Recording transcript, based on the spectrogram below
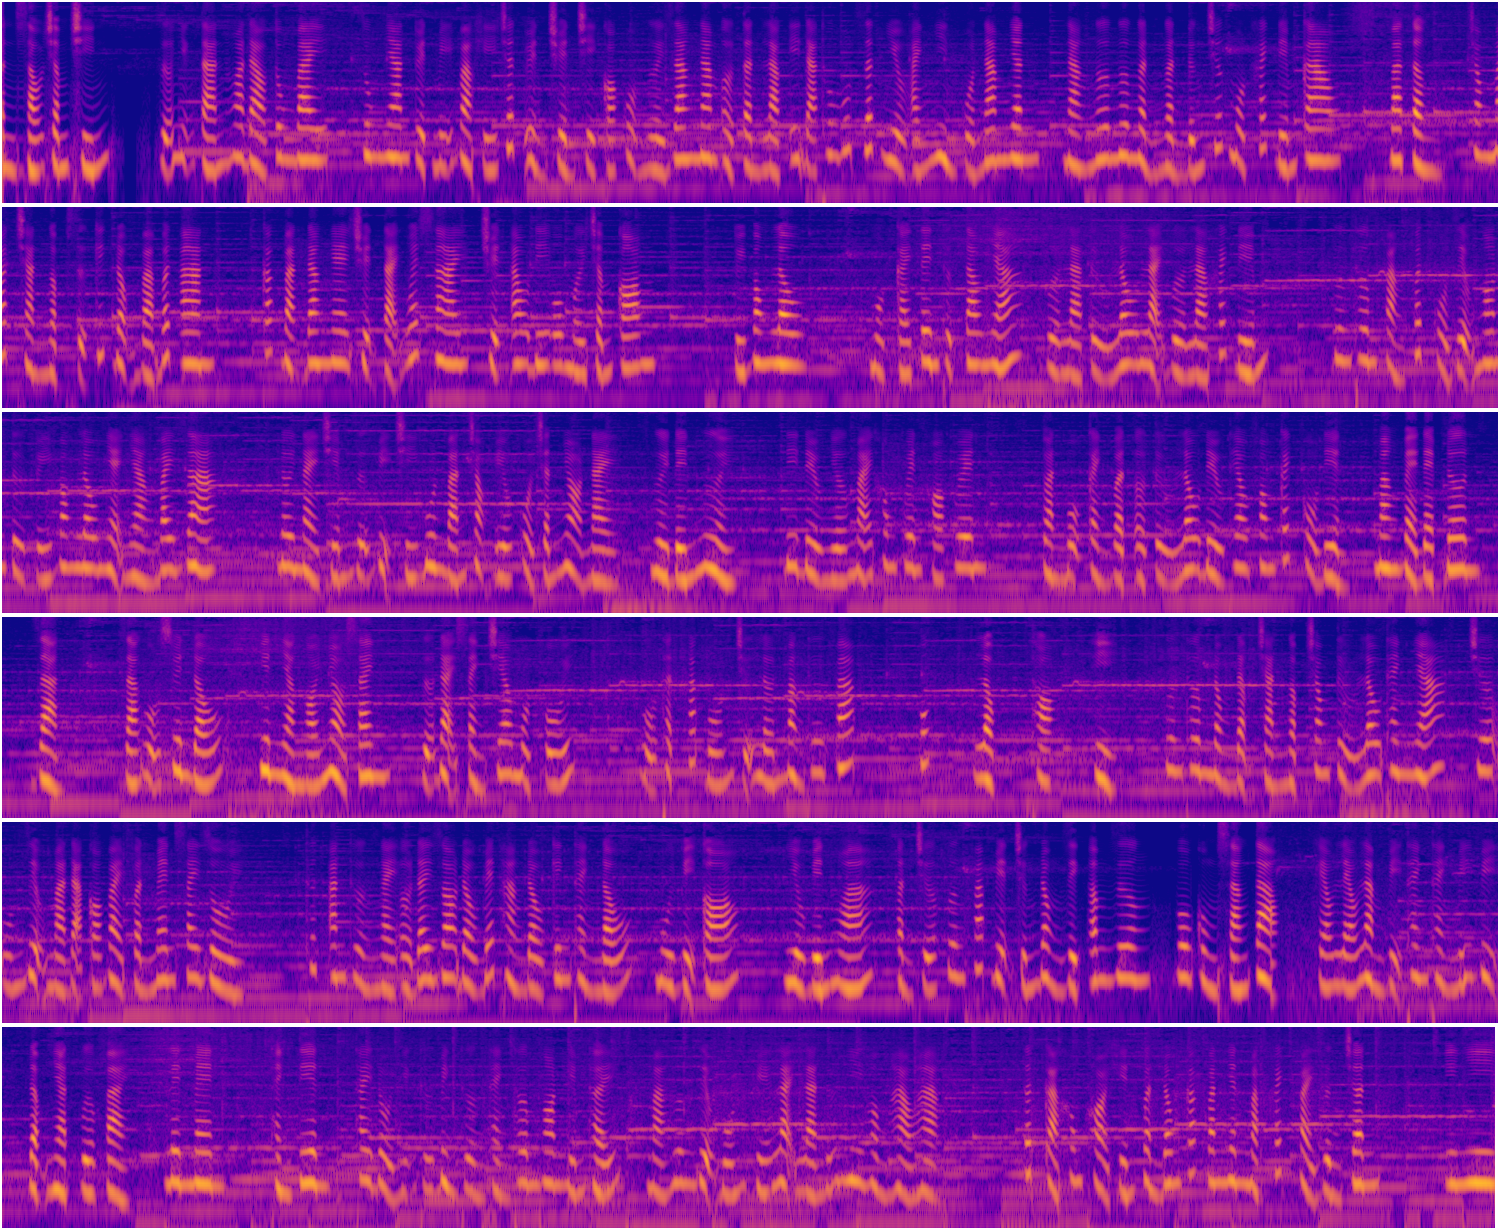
Phần 6.9 Giữa những tán hoa đào tung bay, dung nhan tuyệt mỹ và khí chất uyển chuyển chỉ có của người Giang Nam ở Tần Lạc Y đã thu hút rất nhiều ánh nhìn của nam nhân. Nàng ngơ ngơ ngẩn ngẩn đứng trước một khách điếm cao, ba tầng, trong mắt tràn ngập sự kích động và bất an. Các bạn đang nghe chuyện tại website chuyenaudio.com Túy Vong Lâu Một cái tên thực tao nhã, vừa là tử lâu lại vừa là khách điếm. Hương thơm phảng phất của rượu ngon từ Túy Vong Lâu nhẹ nhàng bay ra. Nơi này chiếm giữ vị trí buôn bán trọng yếu của trấn nhỏ này, người đến người, đi đều nhớ mãi không quên khó quên. Toàn bộ cảnh vật ở tử lâu đều theo phong cách cổ điển, mang vẻ đẹp đơn, giản. Giá gỗ xuyên đấu, hiên nhà ngói nhỏ xanh, giữa đại sảnh treo một khối. Gỗ thật khắc bốn chữ lớn bằng thư pháp. Phúc, Lộc, Thọ, Hỷ. Hương thơm nồng đậm tràn ngập trong tử lâu thanh nhã, chưa uống rượu mà đã có vài phần men say rồi. Thức ăn thường ngày ở đây do đầu bếp hàng đầu kinh thành nấu, mùi vị có nhiều biến hóa, ẩn chứa phương pháp biện chứng đồng dịch âm dương, vô cùng sáng tạo, khéo léo làm vị thanh thành mỹ vị, đậm nhạt vừa phải, lên men, thành tiên, thay đổi những thứ bình thường thành thơm ngon hiếm thấy, mà hương rượu bốn phía lại là nữ nhi hồng hào hạng. Tất cả không khỏi khiến phần đông các văn nhân mặc khách phải dừng chân. Y nhi,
